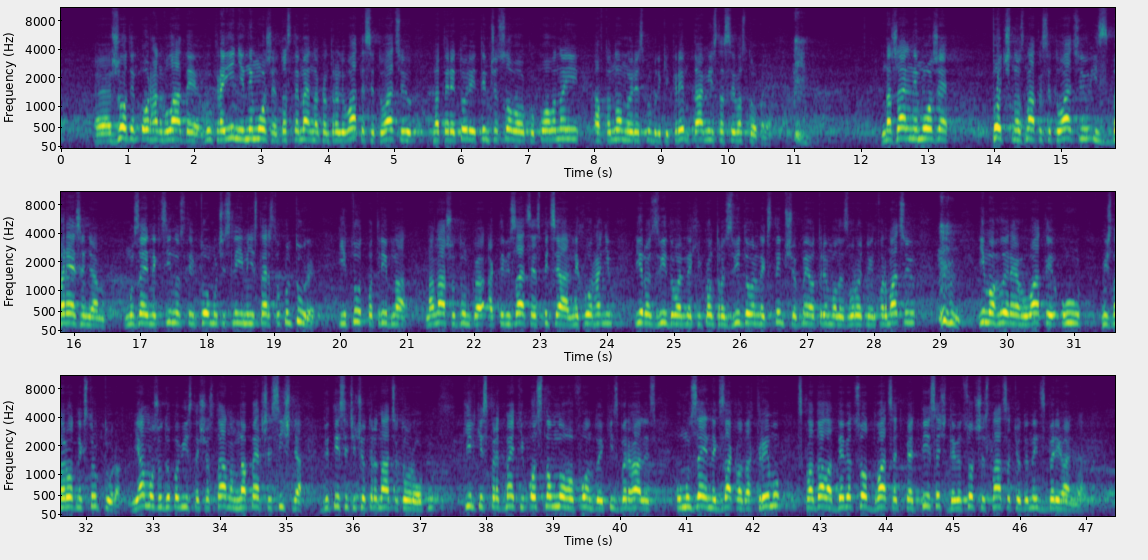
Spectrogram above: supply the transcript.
е, жоден орган влади в Україні не може достеменно контролювати ситуацію на території тимчасово окупованої Автономної Республіки Крим та міста Севастополя на жаль, не може точно знати ситуацію із збереженням музейних цінностей, в тому числі і Міністерство культури. І тут потрібна, на нашу думку, активізація спеціальних органів і розвідувальних, і контррозвідувальних з тим, щоб ми отримували зворотню інформацію і могли реагувати у міжнародних структурах. Я можу доповісти, що станом на 1 січня 2014 року кількість предметів основного фонду, які зберігались у музейних закладах Криму, складала 925 тисяч 916 одиниць зберігання.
